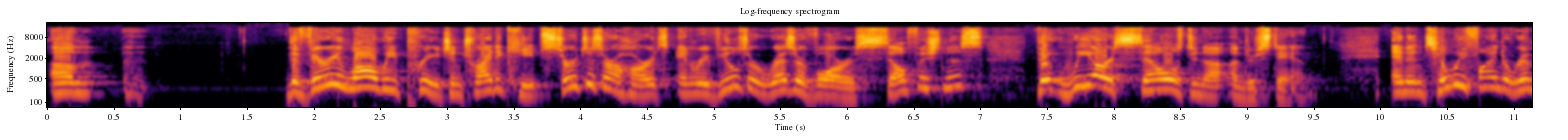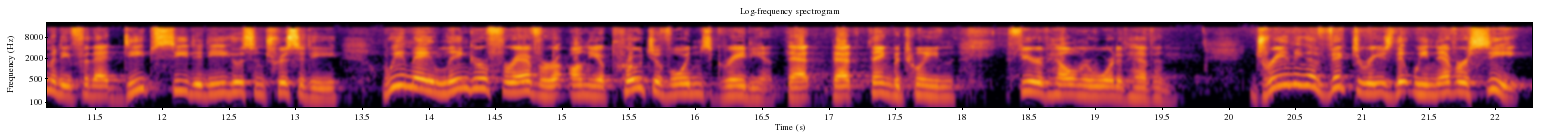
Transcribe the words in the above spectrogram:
Um, the very law we preach and try to keep searches our hearts and reveals a reservoir of selfishness that we ourselves do not understand. And until we find a remedy for that deep seated egocentricity, we may linger forever on the approach avoidance gradient, that, that thing between fear of hell and reward of heaven, dreaming of victories that we never see.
